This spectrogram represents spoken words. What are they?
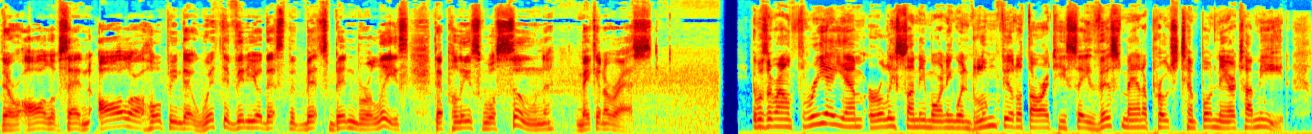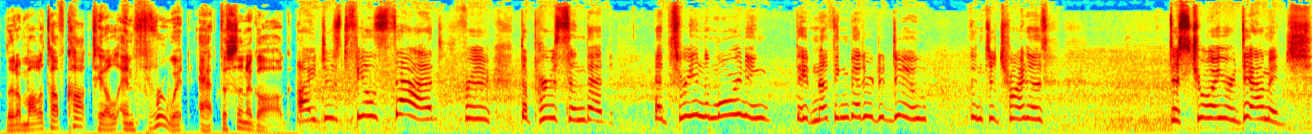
They're all upset, and all are hoping that with the video that's, that's been released, that police will soon make an arrest. It was around 3 a.m. early Sunday morning when Bloomfield authorities say this man approached Temple Ner Tamid, lit a Molotov cocktail, and threw it at the synagogue. I just feel sad for the person that at 3 in the morning they have nothing better to do than to try to destroy or damage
